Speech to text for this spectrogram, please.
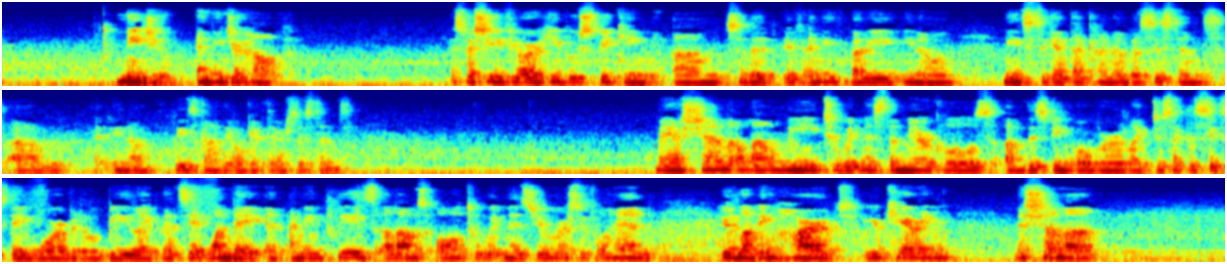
need you and need your help. Especially if you're Hebrew speaking, um, so that if anybody, you know, needs to get that kind of assistance, um, you know, please God, they will get their assistance. May Hashem allow me to witness the miracles of this being over, like just like the six day war, but it will be like that's it, one day. And I mean, please allow us all to witness your merciful hand, your loving heart, your caring neshama.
